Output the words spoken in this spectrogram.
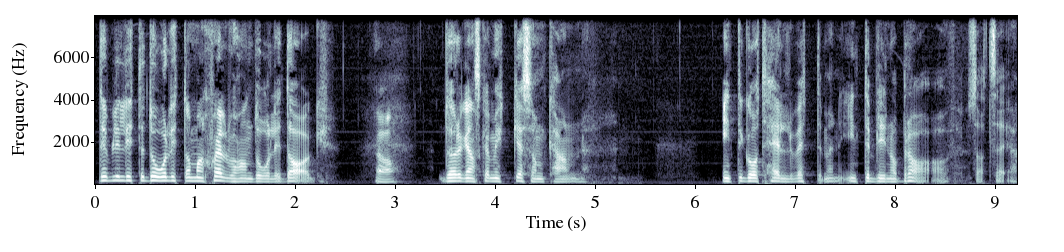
Det blir lite dåligt om man själv har en dålig dag. Ja. Då är det ganska mycket som kan, inte gå åt helvete, men inte bli något bra av, så att säga.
